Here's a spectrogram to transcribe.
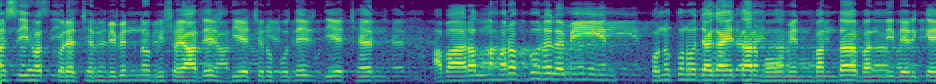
নসিহত করেছেন, বিভিন্ন বিষয়ে আদেশ দিয়েছেন, উপদেশ দিয়েছেন। আবার আল্লাহ রাব্বুল আলামিন কোন কোন জায়গায় তার মুমিন বান্দা বান্দীদেরকে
